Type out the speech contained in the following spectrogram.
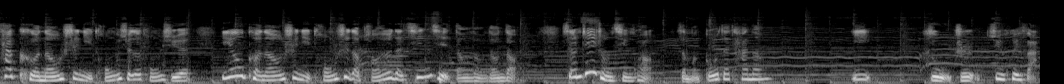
他可能是你同学的同学，也有可能是你同事的朋友的亲戚，等等等等。像这种情况，怎么勾搭他呢？一，组织聚会法。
